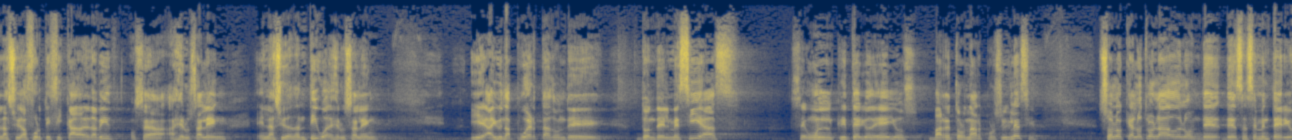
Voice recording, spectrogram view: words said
la ciudad fortificada de David, o sea, a Jerusalén, en la ciudad antigua de Jerusalén. Y hay una puerta donde, donde el Mesías, según el criterio de ellos, va a retornar por su iglesia. Solo que al otro lado de, ese cementerio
